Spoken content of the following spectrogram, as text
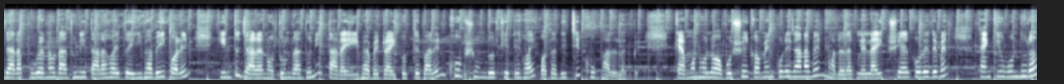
যারা পুরানো রাঁধুনি, তারা হয়তো এইভাবেই করেন। কিন্তু যারা নতুন রাঁধুনি, তারা এইভাবে ট্রাই করতে পারেন। খুব সুন্দর খেতে হয়, কথা দিচ্ছি, খুব ভালো লাগবে। কেমন হলো অবশ্যই কমেন্ট করে জানাবেন। ভালো লাগলে লাইক শেয়ার করে দেবেন। থ্যাংক ইউ বন্ধুরা।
